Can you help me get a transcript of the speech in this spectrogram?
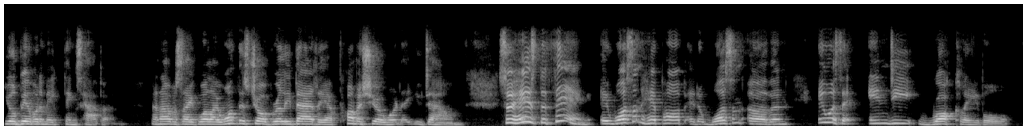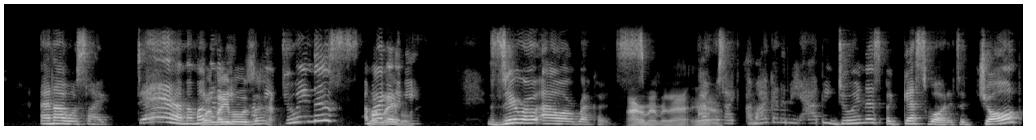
You'll be able to make things happen. And I was like, well, I want this job really badly. I promise you I won't let you down. So here's the thing it wasn't hip hop, it wasn't urban, it was an indie rock label. And I was like, damn, am I What going to label be was that? doing this? Am What I going to be Zero Hour Records? I remember that. I was like, am I going to be happy doing this? But guess what? It's a job,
